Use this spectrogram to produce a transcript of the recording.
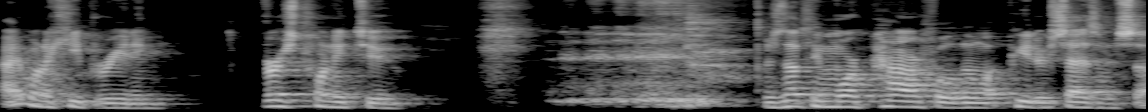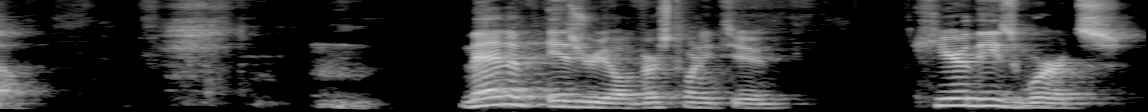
I want to keep reading. Verse 22. There's nothing more powerful than what Peter says himself. Men of Israel, verse 22, hear these words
